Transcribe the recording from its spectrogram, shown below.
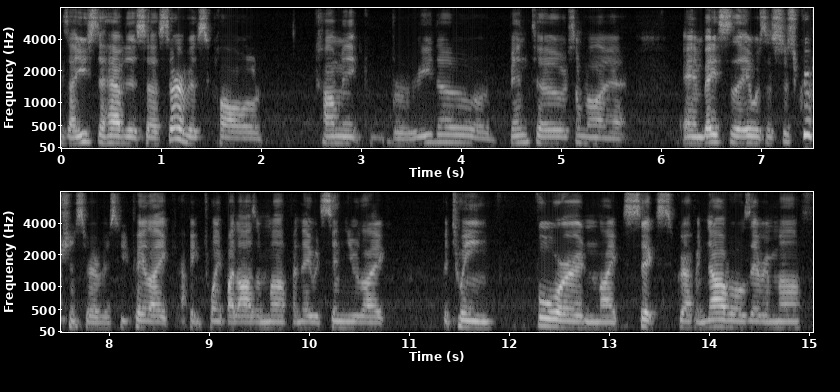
Because I used to have this uh, service called Comic Burrito or Bento or something like that. And basically, it was a subscription service. You pay like I think twenty five dollars a month, and they would send you like between four and like six graphic novels every month.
